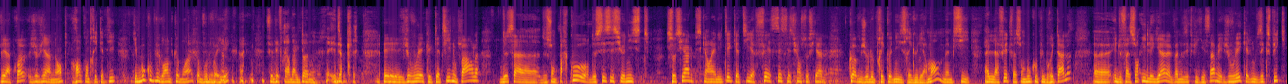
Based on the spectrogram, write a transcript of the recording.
vais à preuve, je viens à Nantes rencontrer Cathy, qui est beaucoup plus grande que moi, comme vous le voyez. C'est des frères Dalton. Et donc, et je voulais que Cathy nous parle de sa, de son parcours de sécessionniste sociale, puisqu'en réalité, Cathy a fait sécession sociale comme je le préconise régulièrement, même si elle l'a fait de façon beaucoup plus brutale euh, et de façon illégale. Elle va nous expliquer ça, mais je voulais qu'elle nous explique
